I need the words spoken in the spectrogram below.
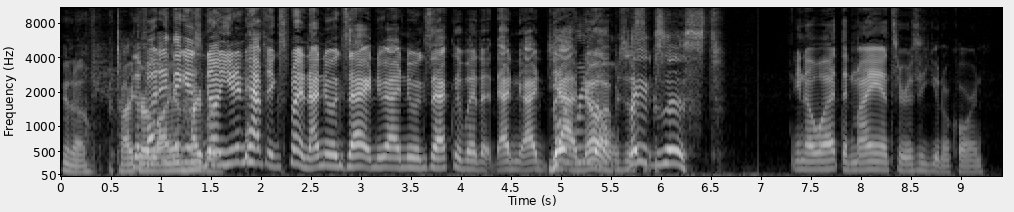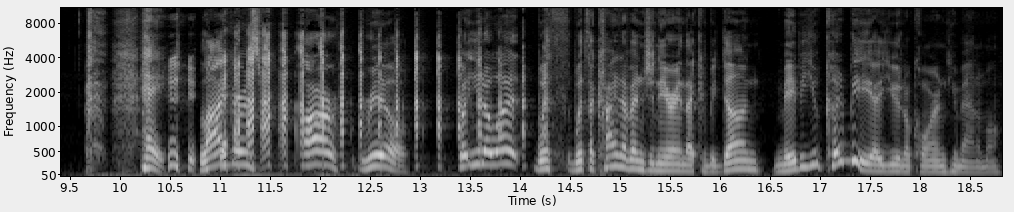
you know, tiger. The funny thing hybrid. is, no, you didn't have to explain. I knew exactly. Knew I knew exactly what. It, I, I yeah, real. no, just, they exist. You know what? Then my answer is a unicorn. hey, ligers are real. But you know what? With with the kind of engineering that can be done, maybe you could be a unicorn humanimal.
